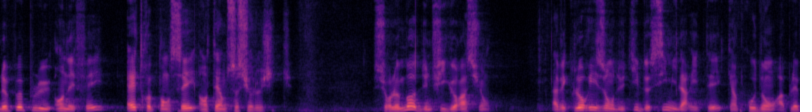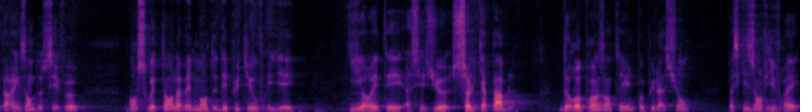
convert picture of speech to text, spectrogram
ne peut plus, en effet, être pensé en termes sociologiques, sur le mode d'une figuration, avec l'horizon du type de similarité qu'un Proudhon appelait par exemple de ses voeux, en souhaitant l'avènement de députés ouvriers qui auraient été, à ses yeux, seuls capables de représenter une population parce qu'ils en vivraient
